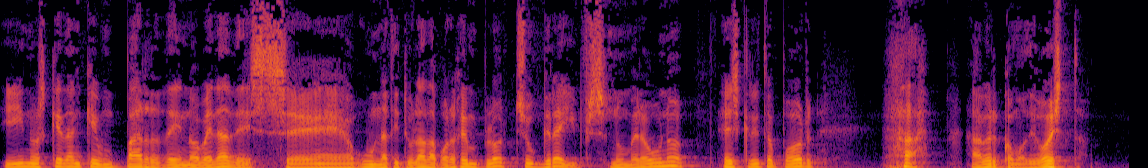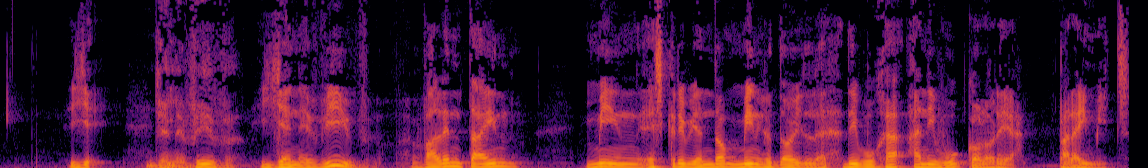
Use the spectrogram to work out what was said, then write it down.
Y nos quedan que un par de novedades. Eh, una titulada, por ejemplo, Chuck Graves, número uno, escrito por... Ja, a ver cómo digo esto. Ye- Genevieve. Genevieve Valentine Min escribiendo, Ming Doyle dibuja, Anibu colorea para Image.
